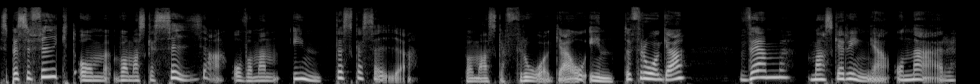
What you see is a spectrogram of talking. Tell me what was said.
Specifikt om vad man ska säga och vad man inte ska säga. Vad man ska fråga och inte fråga. vem man ska ringa och när.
